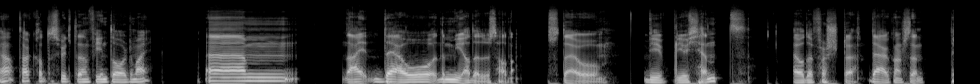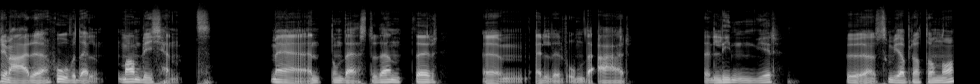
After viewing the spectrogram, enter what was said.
Ja, takk at du spilte den fint over til meg. Um, nei, det er jo det er mye av det du sa, da. Så det er jo Vi blir jo kjent, er jo det første. Det er jo kanskje den primære hoveddelen. Man blir kjent med enten om det er studenter, um, eller om det er linjer, uh, som vi har prata om nå.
